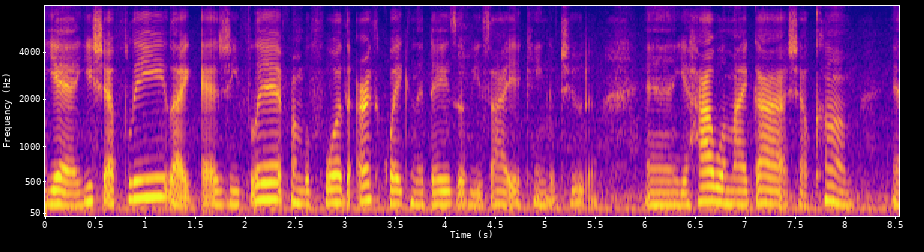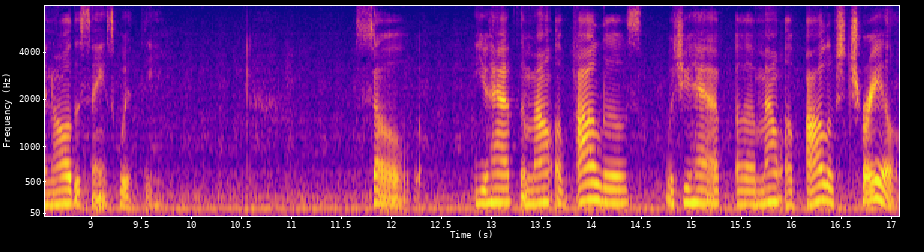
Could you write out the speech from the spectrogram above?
Yeah, ye shall flee like as ye fled from before the earthquake in the days of Uzziah, king of Judah. And Yahweh my God shall come, and all the saints with thee. So you have the Mount of Olives, which you have a Mount of Olives Trail.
